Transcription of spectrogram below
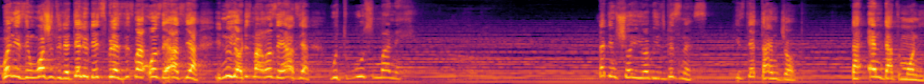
When he's in Washington, they tell you this place, this man owns the house here. In New York, this man owns the house here. With whose money? Let him show you his business. His daytime job. That earn that money.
